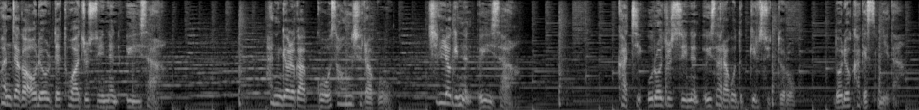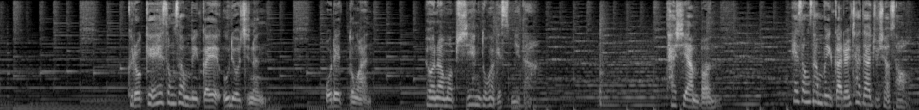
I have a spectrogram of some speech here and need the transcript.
환자가 어려울 때 도와줄 수 있는 의사, 한결같고 성실하고 실력 있는 의사, 같이 울어줄 수 있는 의사라고 느낄 수 있도록 노력하겠습니다. 그렇게 해성산부인과의 의료진은 오랫동안 변함없이 행동하겠습니다. 다시 한번 해성산부인과를 찾아주셔서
